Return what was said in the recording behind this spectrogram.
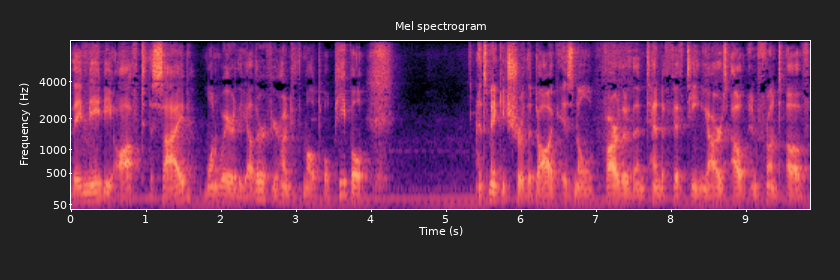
they may be off to the side, one way or the other. If you're hunting with multiple people, it's making sure the dog is no farther than 10 to 15 yards out in front of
